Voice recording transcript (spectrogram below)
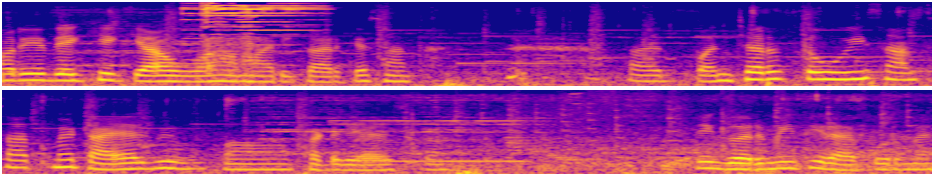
और ये देखिए क्या हुआ हमारी कार के साथ। पंचर तो हुई साथ साथ में, टायर भी फट गया इसका। इतनी गर्मी थी रायपुर में।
